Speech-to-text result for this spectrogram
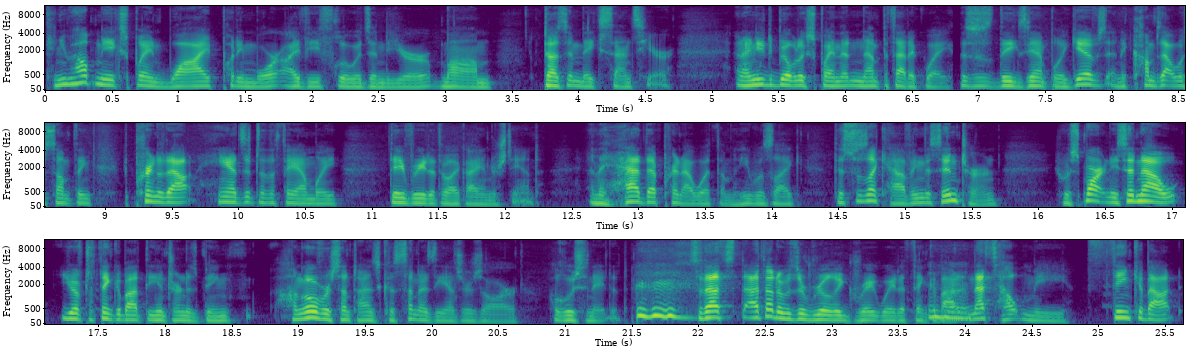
can you help me explain why putting more IV fluids into your mom doesn't make sense here? And I need to be able to explain that in an empathetic way. This is the example he gives, and it comes out with something, print it out, hands it to the family. They read it, they're like, I understand. And they had that printout with them. And he was like, This was like having this intern who was smart. And he said, Now you have to think about the intern as being hungover sometimes because sometimes the answers are hallucinated. Mm-hmm. so that's, I thought it was a really great way to think about it. Mm-hmm. And that's helped me think about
